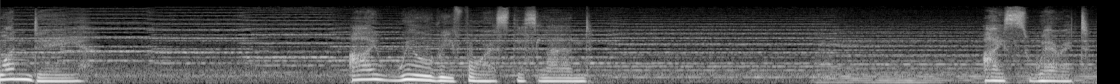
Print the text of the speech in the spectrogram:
One day, I will reforest this land. I swear it.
